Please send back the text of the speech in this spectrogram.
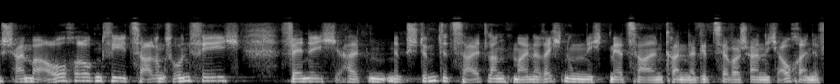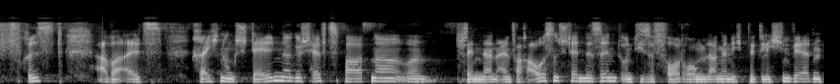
scheinbar auch irgendwie zahlungsunfähig, wenn ich halt eine bestimmte Zeit lang meine Rechnungen nicht mehr zahlen kann. Da gibt es ja wahrscheinlich auch eine Frist, aber als rechnungsstellender Geschäftspartner, äh, wenn dann einfach Außenstände sind und diese Forderungen lange nicht beglichen werden,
